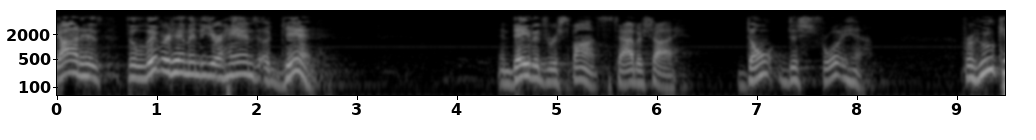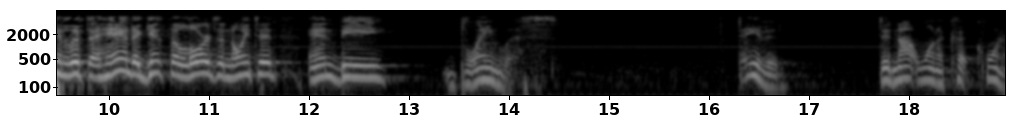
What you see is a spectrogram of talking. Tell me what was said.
God has delivered him into your hands again. And David's response to Abishai don't destroy him. For who can lift a hand against the Lord's anointed and be blameless? David did not want to cut corners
